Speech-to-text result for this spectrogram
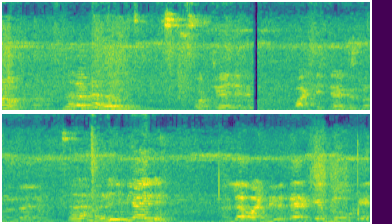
ആണോ? വണ്ടി ശരിയായില്ലേ? അല്ല വണ്ടിയുടെ തിരക്കേ ബ്ലോക്കേ.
